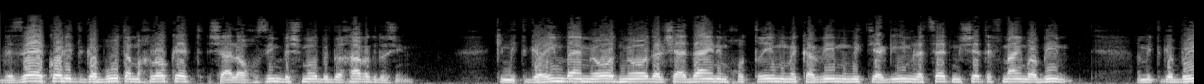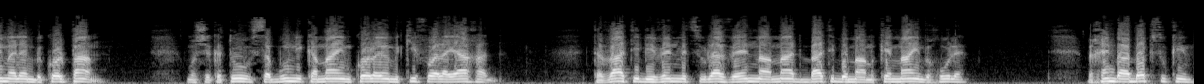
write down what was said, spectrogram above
וזה כל התגברות המחלוקת שעל האוחזים בשמו ובדרכיו הקדושים. כי מתגרים בהם מאוד מאוד על שעדיין הם חותרים ומקווים ומתייגעים לצאת משטף מים רבים, המתגברים עליהם בכל פעם. כמו שכתוב, סבוני כמים כל היום הקיפו על היחד. טבעתי בבן מצולע ואין מעמד, באתי במעמקי מים וכו'. וכן בהרבה פסוקים.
